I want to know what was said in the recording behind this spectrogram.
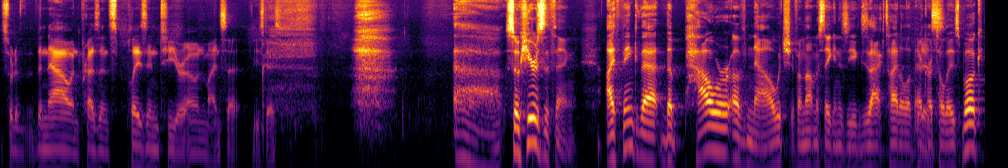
sort of the now and presence plays into your own mindset these days? So here's the thing. I think that the power of now, which, if I'm not mistaken, is the exact title of Eckhart is. Tolle's book,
